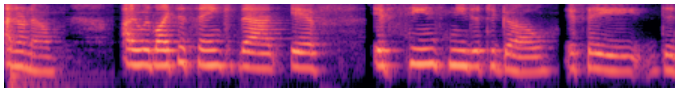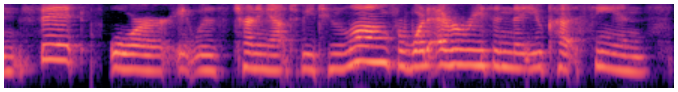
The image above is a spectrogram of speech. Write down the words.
I don't know. I would like to think that if if scenes needed to go, if they didn't fit or it was turning out to be too long for whatever reason that you cut scenes,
